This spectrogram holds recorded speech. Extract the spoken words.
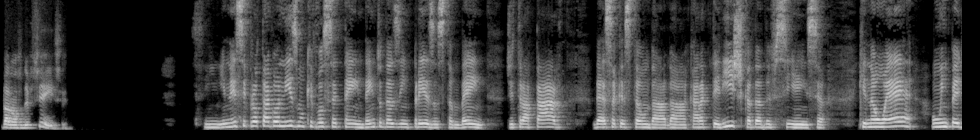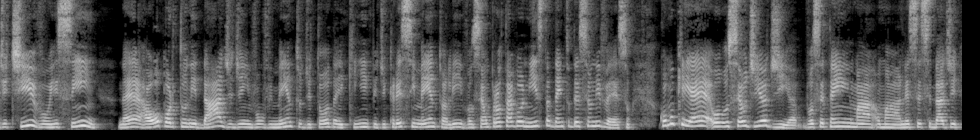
da nossa deficiência. Sim, e nesse protagonismo que você tem dentro das empresas também, de tratar dessa questão da, da característica da deficiência, que não é um impeditivo, e sim né, a oportunidade de envolvimento de toda a equipe, de crescimento ali, você é um protagonista dentro desse universo. Como que é o seu dia a dia? Você tem uma, uma necessidade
